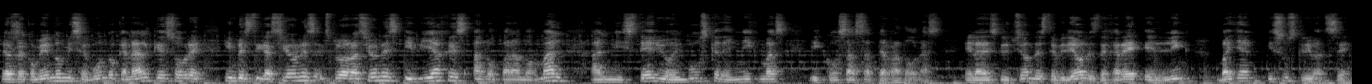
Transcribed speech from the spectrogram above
Les recomiendo mi segundo canal que es sobre investigaciones, exploraciones y viajes a lo paranormal, al misterio en busca de enigmas y cosas aterradoras. En la descripción de este video les dejaré el link, vayan y suscríbanse.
